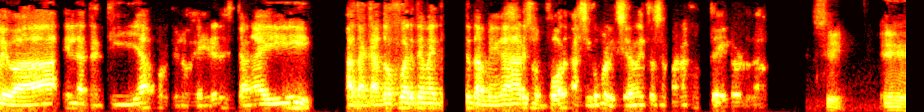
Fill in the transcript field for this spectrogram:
le va en la taquilla, porque los haters están ahí atacando fuertemente también a Harrison Ford, así como lo hicieron esta semana con Taylor. Sí. Eh,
